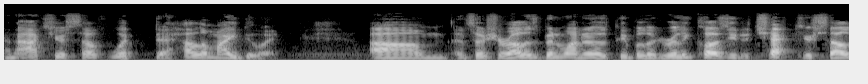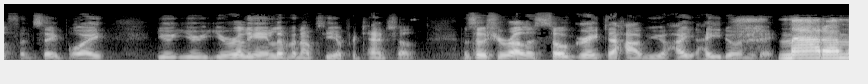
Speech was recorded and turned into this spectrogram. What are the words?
and ask yourself, what the hell am I doing? Um, and so Sherelle has been one of those people that really cause you to check yourself and say, boy, you, you, you really ain't living up to your potential. And so Sherelle, it's so great to have you. How, how you doing today? Matt, I'm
